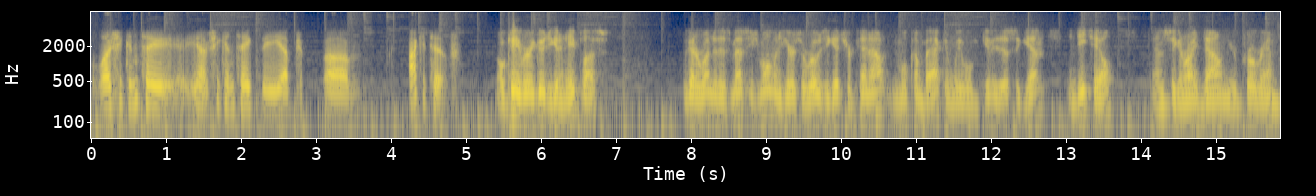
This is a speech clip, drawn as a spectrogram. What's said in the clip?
Well, she can take yeah, she can take the uh, um, Occutive. Okay, very good. You get an A plus. We got to run to this message moment here, so Rosie, get your pen out, and we'll come back and we will give you this again in detail, and so you can write down your program.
